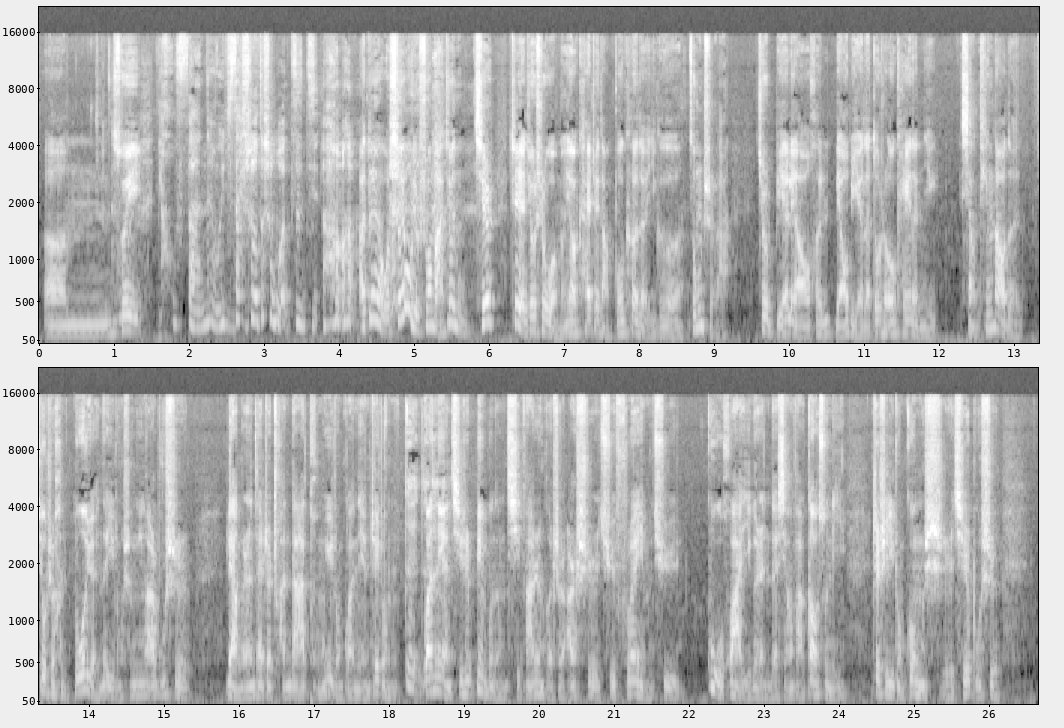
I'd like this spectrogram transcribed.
嗯，所以你好烦呢、我一直在说的是我自己，好吗？啊，对我，所以我就说嘛，就你其实这也就是我们要开这档播客的一个宗旨啦，就是别聊和聊别的都是 OK 的，你想听到的就是很多元的一种声音，而不是两个人在这传达同一种观念。这种观念其实并不能启发任何事，而是去 frame 去固化一个人的想法，告诉你这是一种共识，其实不是。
